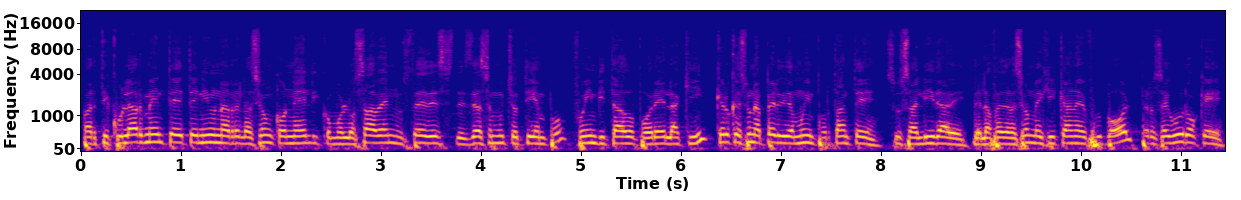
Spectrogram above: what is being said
Particularmente he tenido una relación con él y como lo saben ustedes desde hace mucho tiempo, fue invitado por él aquí. Creo que es una pérdida muy importante su salida de, de la Federación Mexicana de Fútbol, pero seguro que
